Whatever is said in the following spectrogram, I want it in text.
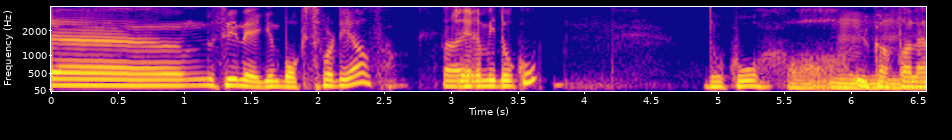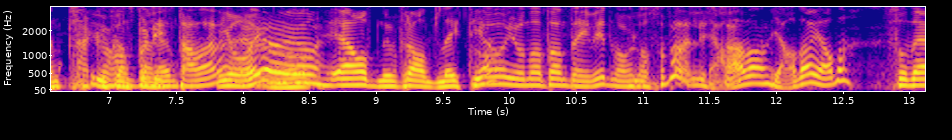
eh, sin egen boks for tida, altså. Eh, Jeremy Doku. Doko. Åh, ukas talent. Er ikke han på talent. lista der. Jo, jo, jo. Jeg hadde den jo fra Anderlecht-tida. Og Jonathan David var vel også på den lista. Ja da, ja da. ja da. Så det,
